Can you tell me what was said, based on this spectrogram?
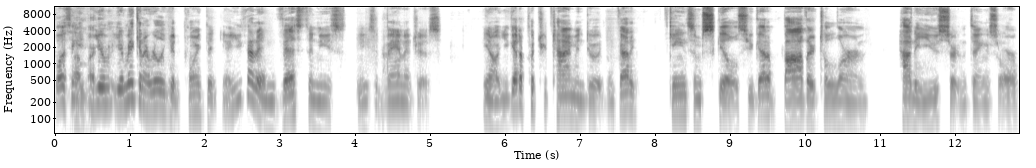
Well, I think um, you're you're making a really good point that you know you got to invest in these these advantages. You know, you got to put your time into it. You got to gain some skills. You got to bother to learn how to use certain things or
